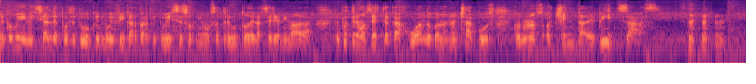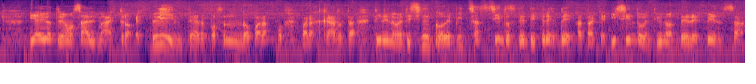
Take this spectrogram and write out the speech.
El cómic inicial después se tuvo que modificar para que tuviese esos mismos atributos de la serie animada. Después tenemos este acá jugando con los nunchakus, con unos 80 de pizzas. Y ahí lo tenemos al maestro Splinter posando para, para carta. Tiene 95 de pizzas, 173 de ataque y 121 de defensa.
